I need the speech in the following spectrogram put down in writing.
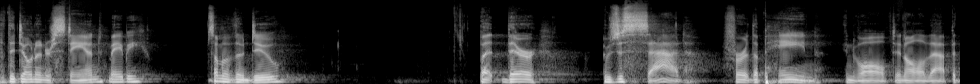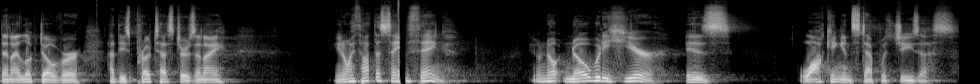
that they don't understand maybe. Some of them do. But there it was just sad for the pain involved in all of that. But then i looked over at these protesters and i you know i thought the same thing. You know no, nobody here is walking in step with jesus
